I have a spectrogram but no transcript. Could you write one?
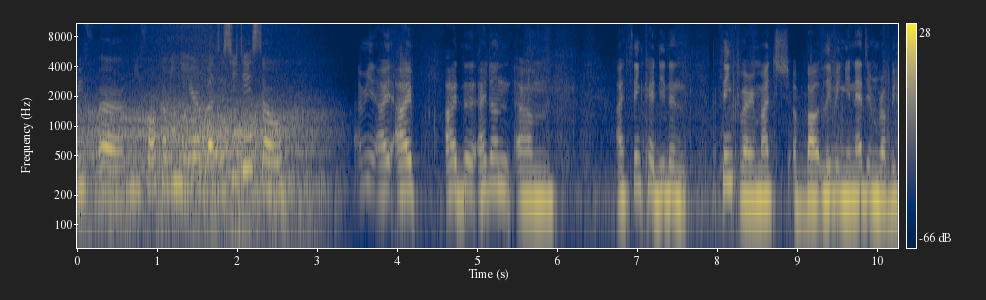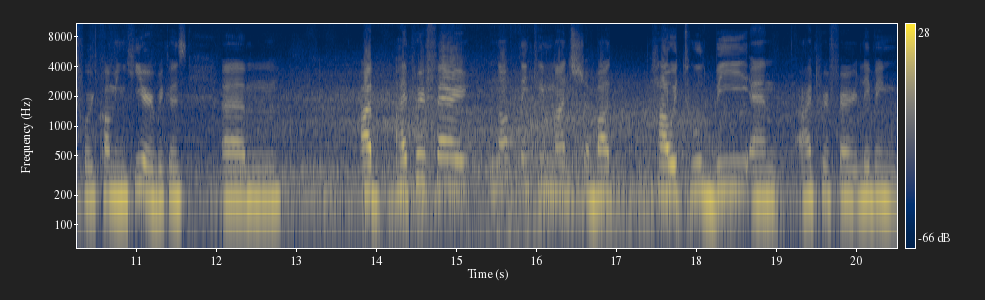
bef- uh, before coming here about the city. So I mean, I I I, I don't um, I think I didn't think very much about living in Edinburgh before coming here because um, I I prefer not thinking much about how it will be and I prefer living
